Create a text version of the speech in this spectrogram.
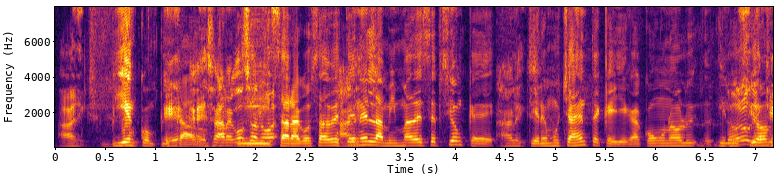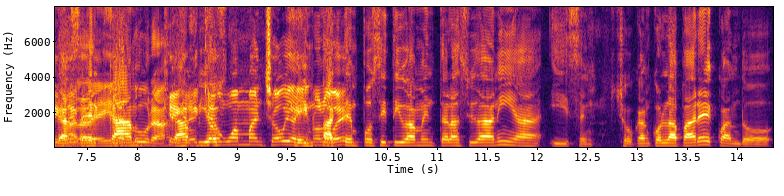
Alex, bien complicado. Eh, eh, Zaragoza y no- Zaragoza debe Alex. tener la misma decepción que Alex. tiene mucha gente que llega con una ilusión que de hacer cam- legislatura- que creen que es cambios que ahí no lo impacten positivamente a la ciudadanía y se chocan con la pared cuando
